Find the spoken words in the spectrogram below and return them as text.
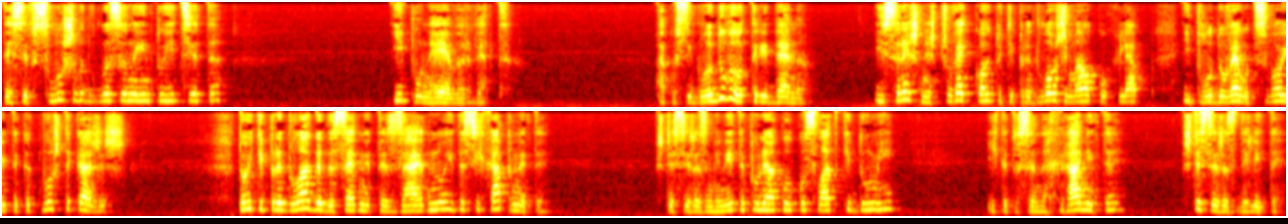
Те се вслушват в гласа на интуицията и по нея вървят. Ако си гладувал три дена и срещнеш човек, който ти предложи малко хляб и плодове от своите, какво ще кажеш? Той ти предлага да седнете заедно и да си хапнете. Ще си размените по няколко сладки думи и като се нахраните, ще се разделите.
